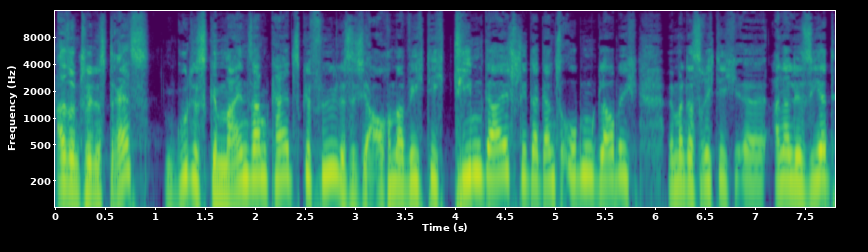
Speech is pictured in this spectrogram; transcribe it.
Also ein schönes Dress, ein gutes Gemeinsamkeitsgefühl, das ist ja auch immer wichtig. Teamgeist steht da ganz oben, glaube ich, wenn man das richtig äh, analysiert.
